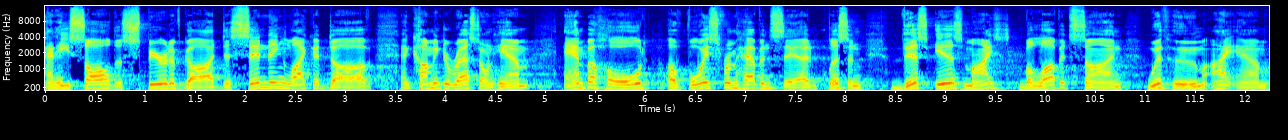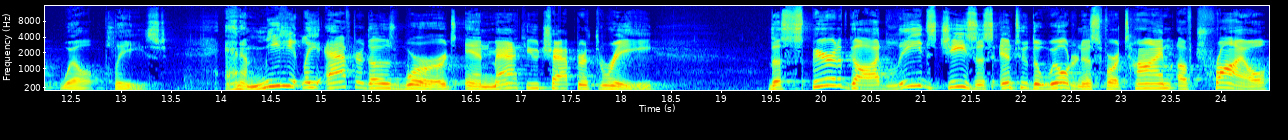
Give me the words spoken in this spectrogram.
and he saw the Spirit of God descending like a dove and coming to rest on him. And behold, a voice from heaven said, Listen, this is my beloved Son, with whom I am well pleased. And immediately after those words in Matthew chapter 3, the Spirit of God leads Jesus into the wilderness for a time of trial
